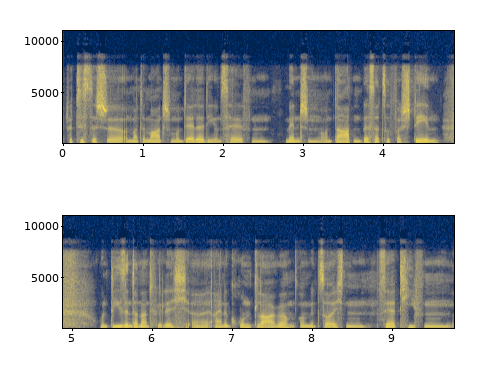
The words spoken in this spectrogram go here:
statistische und mathematische Modelle, die uns helfen, Menschen und Daten besser zu verstehen. Und die sind dann natürlich äh, eine Grundlage, um mit solchen sehr tiefen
